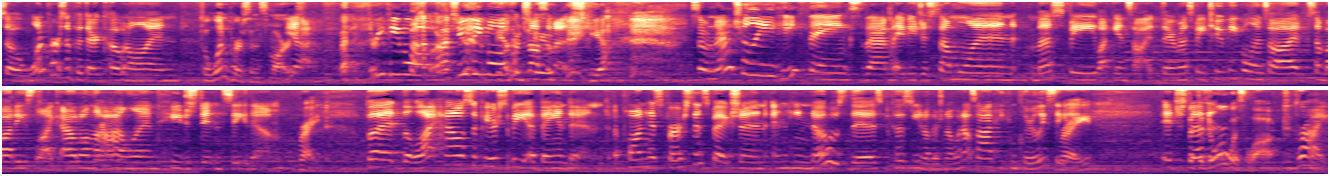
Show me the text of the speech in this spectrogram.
So one person put their coat on. So one person's smart. Yeah, three people or two people, The other not so much. Yeah. So naturally, he thinks that maybe just someone must be like inside. There must be two people inside. Somebody's like out on the Right. island. He just didn't see them. Right. But the lighthouse appears to be abandoned upon his first inspection, and he knows this because you know there's no one outside. He can clearly see Right. it. It just But the door was locked. right.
